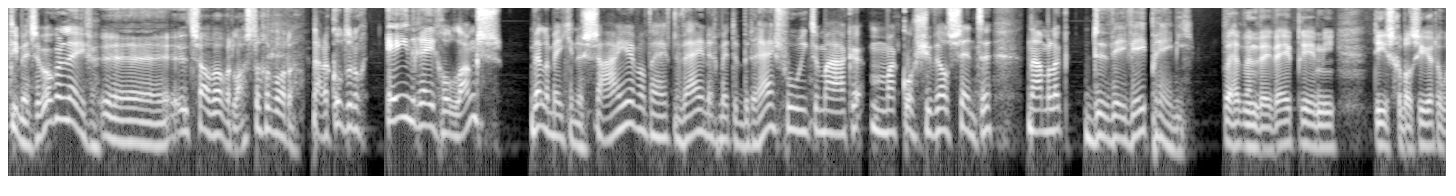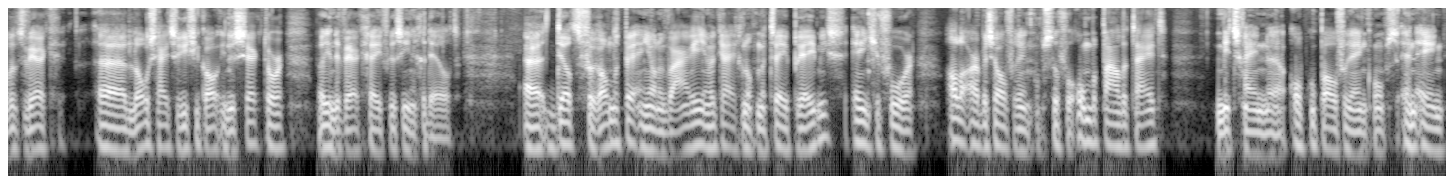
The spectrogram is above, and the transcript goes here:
Die mensen hebben ook een leven. Eh, het zou wel wat lastiger worden. Nou, dan komt er nog één regel langs. Wel een beetje een saaie, want hij heeft weinig met de bedrijfsvoering te maken, maar kost je wel centen, namelijk de WW-premie. We hebben een WW-premie die is gebaseerd op het werkloosheidsrisico in de sector waarin de werkgever is ingedeeld. Uh, dat verandert per 1 januari en we krijgen nog maar twee premies. Eentje voor alle arbeidsovereenkomsten voor onbepaalde tijd, mits geen uh, oproepovereenkomst. En één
